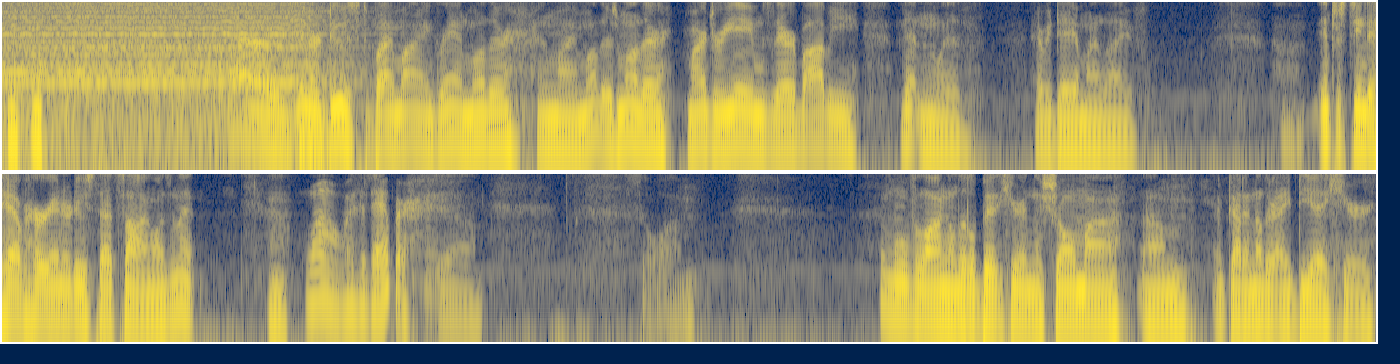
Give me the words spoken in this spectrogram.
As introduced by my grandmother and my mother's mother, Marjorie Ames, there, Bobby Vinton with Every Day of My Life. Uh, interesting to have her introduce that song, wasn't it? Wow, was it ever? Yeah. So, um, we'll move along a little bit here in the show, Ma. Um, I've got another idea here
